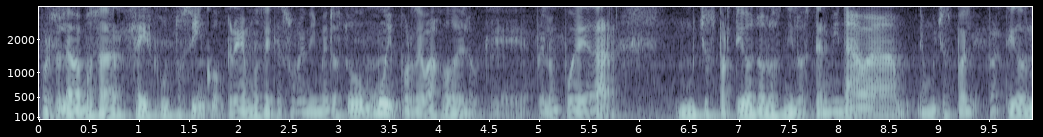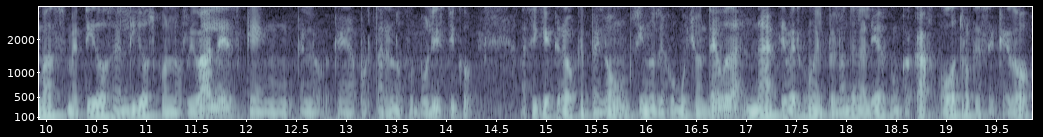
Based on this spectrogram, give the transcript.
Por eso le vamos a dar 6.5. Creemos de que su rendimiento estuvo muy por debajo de lo que Pelón puede dar muchos partidos no los ni los terminaba, en muchos partidos más metidos en líos con los rivales que en, aportar en lo futbolístico. Así que creo que Pelón sí nos dejó mucho en deuda, nada que ver con el Pelón de la Liga con CACAF, otro que se quedó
